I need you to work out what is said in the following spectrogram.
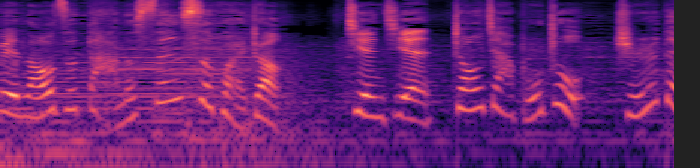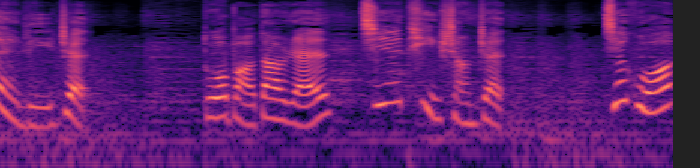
被老子打了三四拐杖。渐渐招架不住，只得离阵。多宝道人接替上阵，结果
